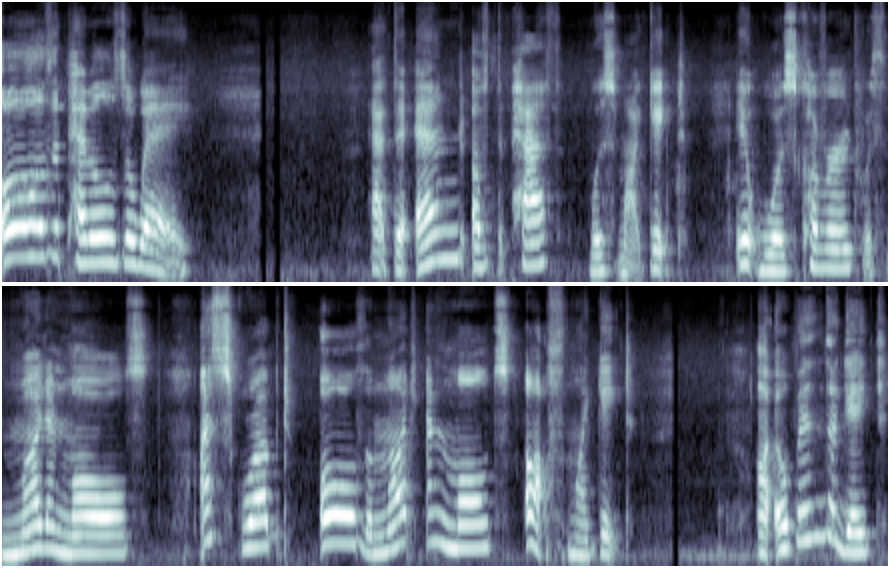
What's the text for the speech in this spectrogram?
all the pebbles away. At the end of the path was my gate. It was covered with mud and moles. I scrubbed all the mud and moles off my gate. I opened the gate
